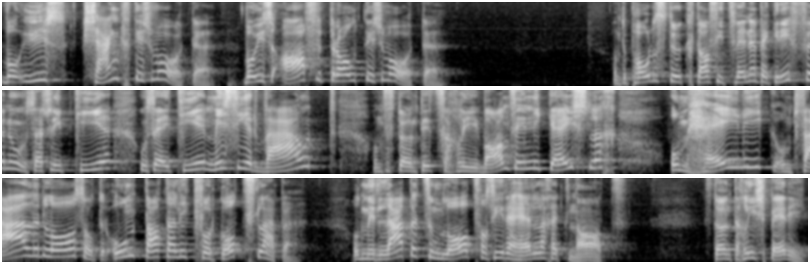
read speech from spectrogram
was uns geschenkt ist worden, was uns anvertraut ist worden. Und der Paulus drückt das in zwei Begriffen aus. Er schreibt hier und sagt hier, wir sind erwählt, und das klingt jetzt ein bisschen wahnsinnig geistlich, um heilig und fehlerlos oder untadelig vor Gott zu leben. Und wir leben zum Lob von seiner herrlichen Gnade. Klingt ein bisschen sperrig,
